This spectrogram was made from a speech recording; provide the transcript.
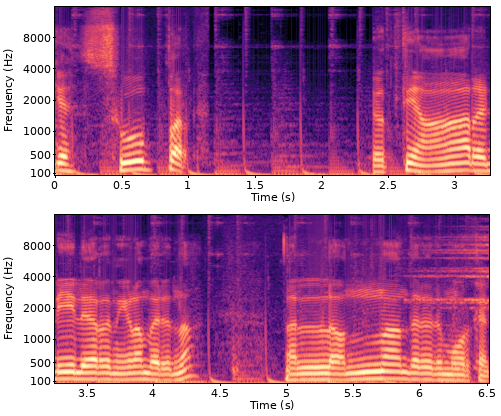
നോക്കിയേ സൂപ്പർ. കൃത്യ ആറടിയിലേറെ നീളം വരുന്ന നല്ല ഒന്നാം തരം ഒരു മൂർഖൻ.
